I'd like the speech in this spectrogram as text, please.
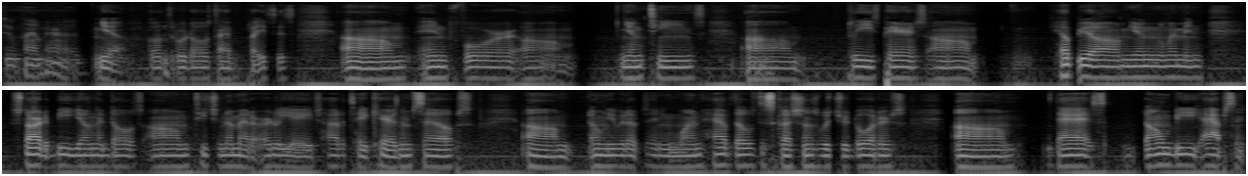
do Planned Parenthood. Yeah, go through those type of places. Um, and for um, young teens, um, please, parents, um, help your um, young women start to be young adults. Um, teaching them at an early age how to take care of themselves. Um, don't leave it up to anyone. Have those discussions with your daughters. Um, dads, don't be absent.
